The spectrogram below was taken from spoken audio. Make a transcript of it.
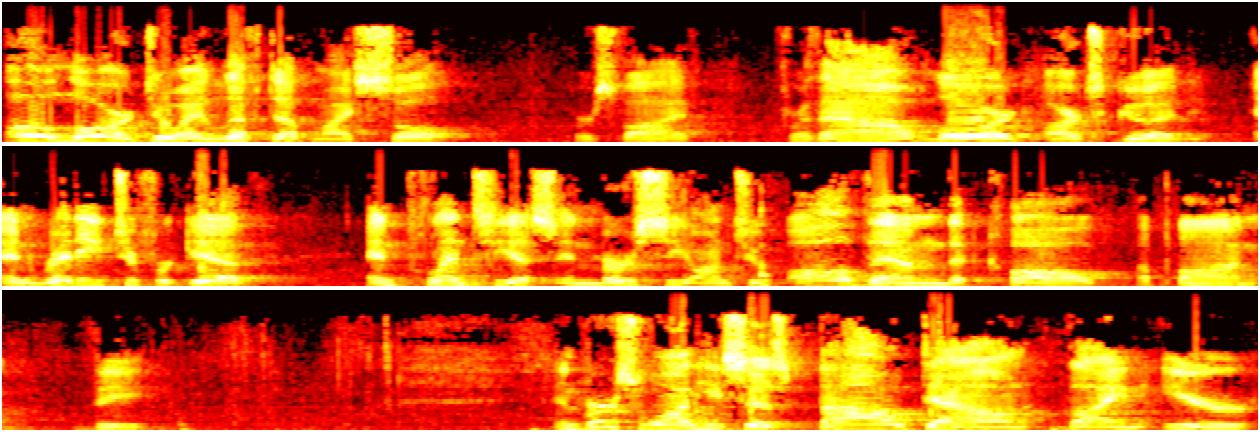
O Lord, do I lift up my soul. Verse 5 For thou, Lord, art good, and ready to forgive, and plenteous in mercy unto all them that call upon thee. In verse 1, he says, Bow down thine ear,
